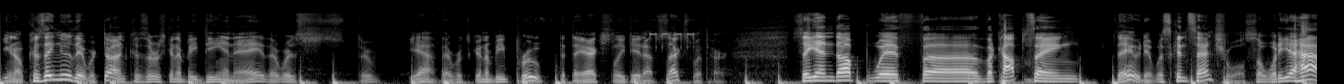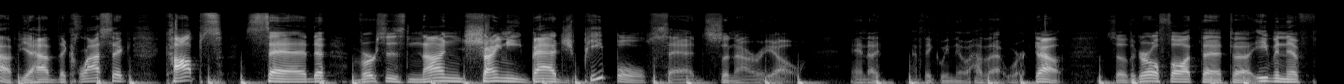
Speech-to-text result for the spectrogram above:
you know, because they knew they were done because there was going to be DNA. There was, there, yeah, there was going to be proof that they actually did have sex with her. So you end up with uh, the cops saying, dude, it was consensual. So what do you have? You have the classic cops said versus non-shiny badge people said scenario. And I, I think we know how that worked out. So the girl thought that uh, even if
